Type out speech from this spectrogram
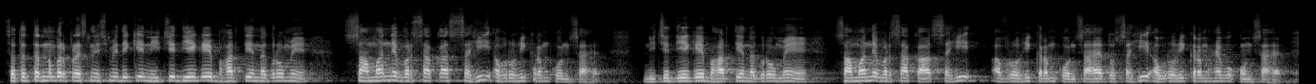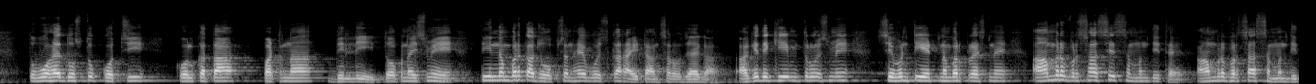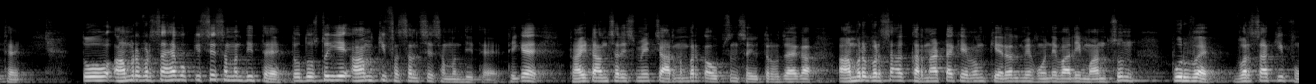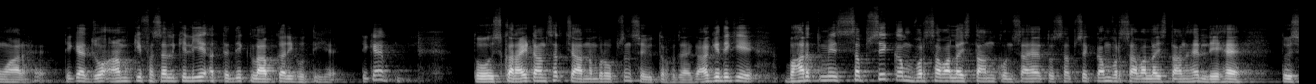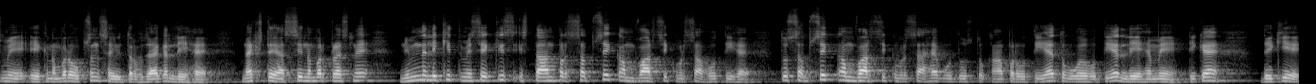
सतहत्तर नंबर प्रश्न इसमें देखिए, नीचे दिए गए भारतीय नगरों में सामान्य वर्षा का सही अवरोही क्रम कौन सा है? नीचे दिए गए भारतीय नगरों में सामान्य वर्षा का सही अवरोही क्रम कौन सा है? तो सही अवरोही क्रम है वो कौन सा है? तो वो है दोस्तों कोची, कोलकाता, पटना, दिल्ली। तो अपना इसमें तीन नंबर का जो ऑप्शन है वो इसका राइट आंसर हो जाएगा। आगे देखिए मित्रों, इसमें सेवेंटी एट नंबर प्रश्न है। आम्र वर्षा से संबंधित है। आम्र वर्षा संबंधित है। तो आम्र वर्षा है, वो किससे संबंधित है? तो दोस्तों, ये आम की फ़सल से संबंधित है, ठीक है? राइट आंसर इसमें चार नंबर का ऑप्शन सही उत्तर हो जाएगा। आम्र वर्षा कर्नाटक एवं केरल में होने वाली मानसून पूर्व वर्षा की फुहार है, ठीक है? जो आम की फ़सल के लिए अत्यधिक लाभकारी होती है, ठीक है? तो इसका राइट आंसर चार नंबर ऑप्शन सही उत्तर हो जाएगा। आगे देखिए, भारत में सबसे कम वर्षा वाला स्थान कौन सा है? तो सबसे कम वर्षा वाला स्थान है लेह। तो इसमें एक नंबर ऑप्शन सही उत्तर हो जाएगा ले है। नेक्स्ट है अस्सी नंबर प्रश्न है निम्नलिखित में से किस स्थान पर सबसे कम वार्षिक वर्षा होती है? तो सबसे कम वार्षिक वर्षा है वो दोस्तों कहाँ पर होती है? तो वो होती है लेह में ठीक है? देखिए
